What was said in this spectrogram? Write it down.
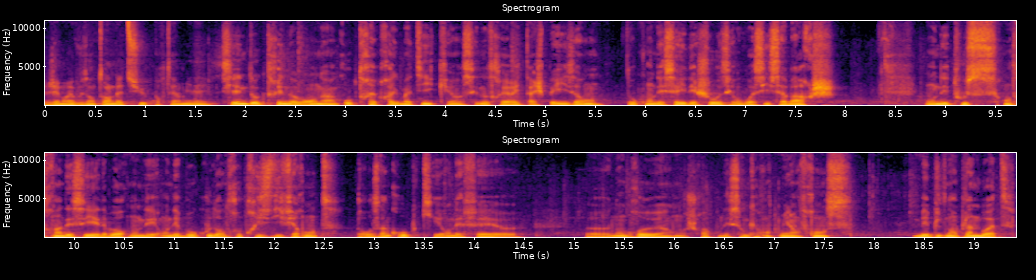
J'aimerais vous entendre là-dessus pour terminer. A une doctrine, on a un groupe très pragmatique, hein, c'est notre héritage paysan, donc on essaye des choses et on voit si ça marche. On est tous en train d'essayer, d'abord on est, beaucoup d'entreprises différentes dans un groupe qui est en effet euh, euh, nombreux, hein. je crois qu'on est 140 000 en France, mais dans plein de boîtes.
